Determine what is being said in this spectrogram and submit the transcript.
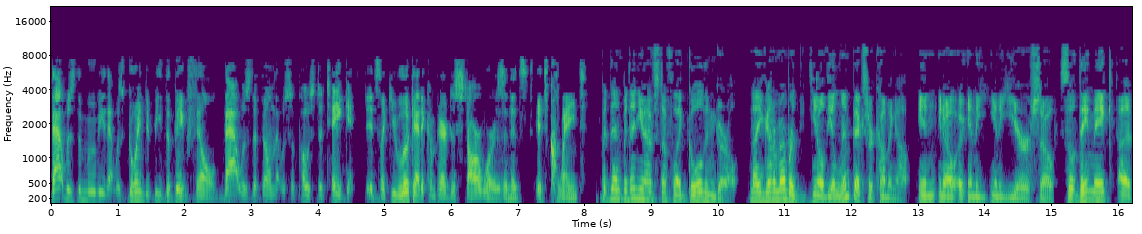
that was the movie that was going to be the big film. That was the film that was supposed to take it. It's like you look at it compared to Star Wars, and it's it's quaint. But then, but then you have stuff like Golden Girl. Now you gotta remember, you know, the Olympics are coming up in, you know, in a, in a year or so. So they make a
